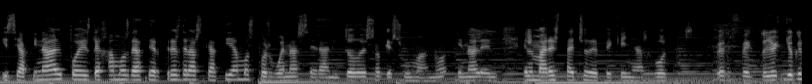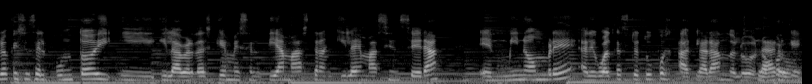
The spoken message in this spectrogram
y si al final pues dejamos de hacer tres de las que hacíamos, pues buenas serán y todo eso que suma, ¿no? Al final el, el mar está hecho de pequeñas gotas. Perfecto, yo, yo creo que ese es el punto y, y, la verdad es que me sentía más tranquila y más sincera en mi nombre, al igual que has hecho tú, pues aclarándolo, ¿no? Porque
